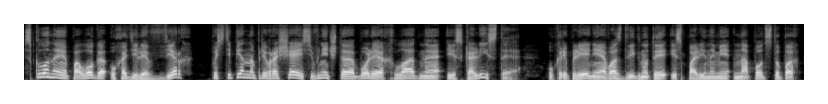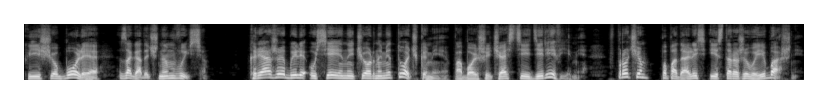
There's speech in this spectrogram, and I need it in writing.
Склоны полога уходили вверх, постепенно превращаясь в нечто более хладное и скалистое. Укрепления, воздвигнутые исполинами на подступах к еще более загадочным высям. Кряжи были усеяны черными точками, по большей части деревьями. Впрочем, попадались и сторожевые башни.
